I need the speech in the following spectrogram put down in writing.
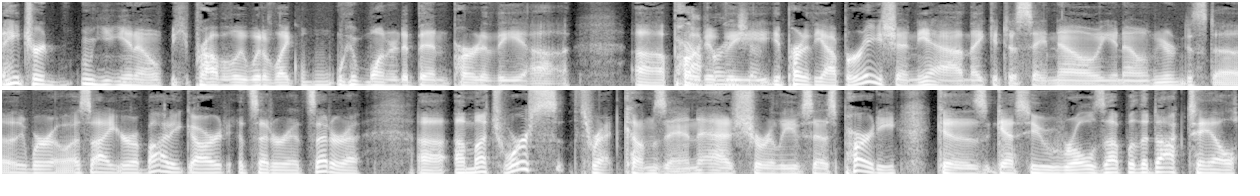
hatred, you know, he probably would have like wanted to been part of the uh, uh, part of the part of the operation. Yeah, and they could just say, "No, you know, you're just uh, we're OSI, you're a bodyguard, etc., etc." Uh, a much worse threat comes in as Shore leave says, "Party," because guess who rolls up with a docktail?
